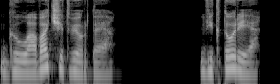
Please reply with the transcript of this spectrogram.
Глава четвертая. Виктория.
